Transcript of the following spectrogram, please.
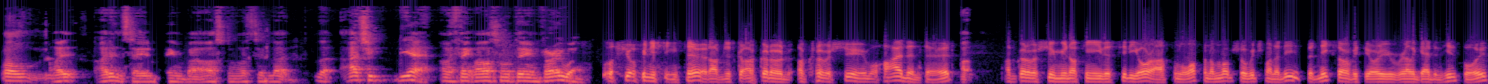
Well, I, I didn't say anything about Arsenal. I said, look, look, actually, yeah, I think Arsenal are doing very well. Well, if you're finishing third, I've just got I've got to I've got to assume, or higher than third, Uh, I've got to assume you're knocking either City or Arsenal off, and I'm not sure which one it is. But Nick's obviously already relegated his boys,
